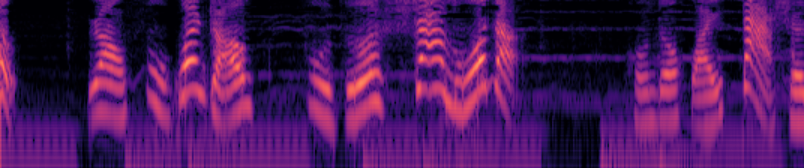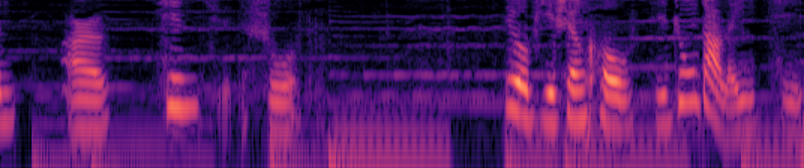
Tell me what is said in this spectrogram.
令，让副官长负责杀骡子。彭德怀大声而坚决地说。六匹牲口集中到了一起，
